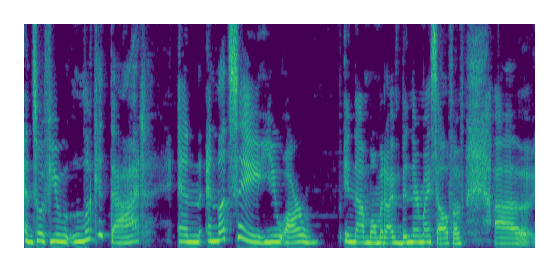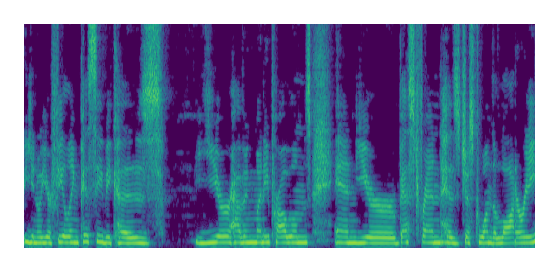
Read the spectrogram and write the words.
And so if you look at that and and let's say you are in that moment, I've been there myself of, uh, you know, you're feeling pissy because you're having money problems and your best friend has just won the lottery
